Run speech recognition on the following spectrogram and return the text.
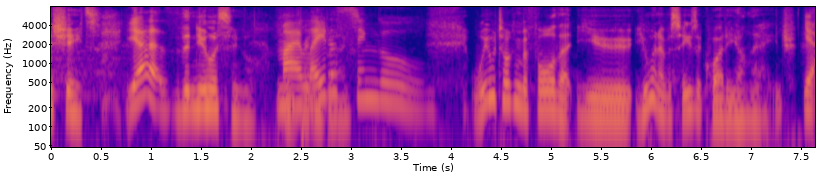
the Sheets, Yes, the newest single. my latest Banks. single. We were talking before that you you went overseas at quite a young age. Yeah.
